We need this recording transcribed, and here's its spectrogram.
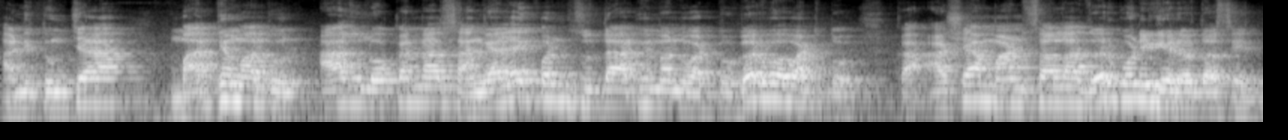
आणि तुमच्या माध्यमातून आज लोकांना सांगायलाही पण सुद्धा अभिमान वाटतो गर्व वाटतो. का अशा माणसाला जर कोणी घेरत असेल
